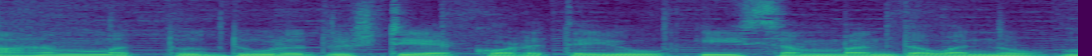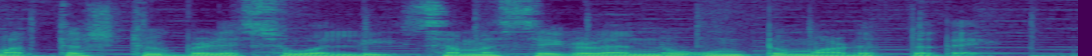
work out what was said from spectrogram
ಅಹಂ ಮತ್ತು ದೂರದೃಷ್ಟಿಯ ಕೊರತೆಯು ಈ ಸಂಬಂಧವನ್ನು ಮತ್ತಷ್ಟು ಬೆಳೆಸುವಲ್ಲಿ ಸಮಸ್ಯೆಗಳನ್ನು ಉಂಟುಮಾಡುತ್ತದೆ.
